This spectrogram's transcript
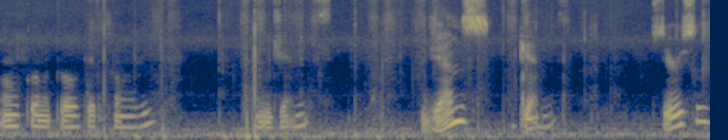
I'm gonna go get some of these. Some gems. Gems? Gems. Seriously?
